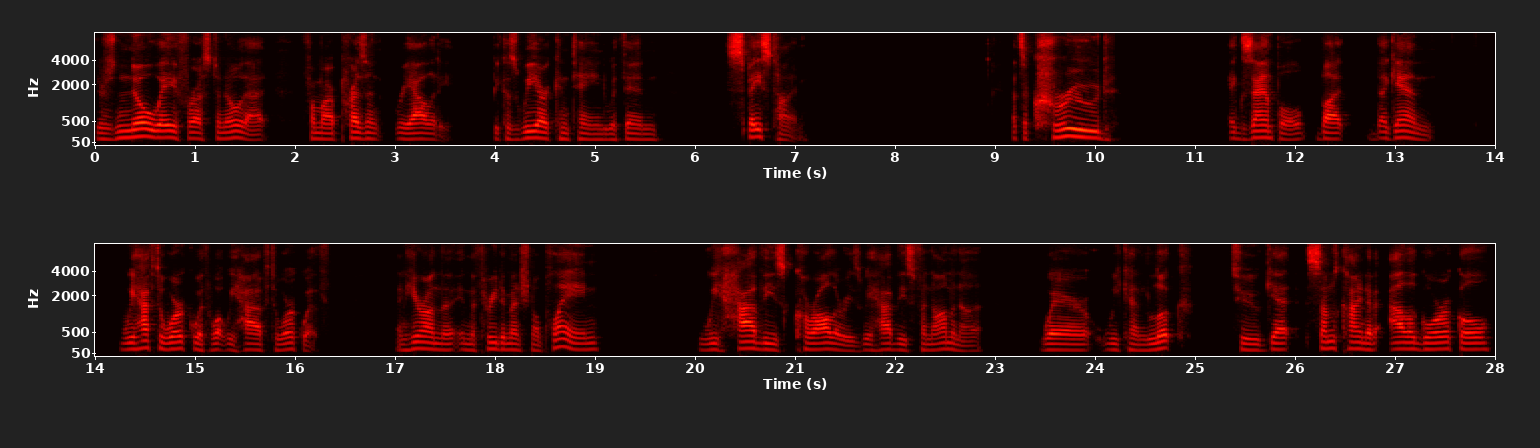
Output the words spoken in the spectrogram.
There's no way for us to know that from our present reality because we are contained within space time. That's a crude example, but again, we have to work with what we have to work with. And here on the in the three dimensional plane, we have these corollaries, we have these phenomena where we can look to get some kind of allegorical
